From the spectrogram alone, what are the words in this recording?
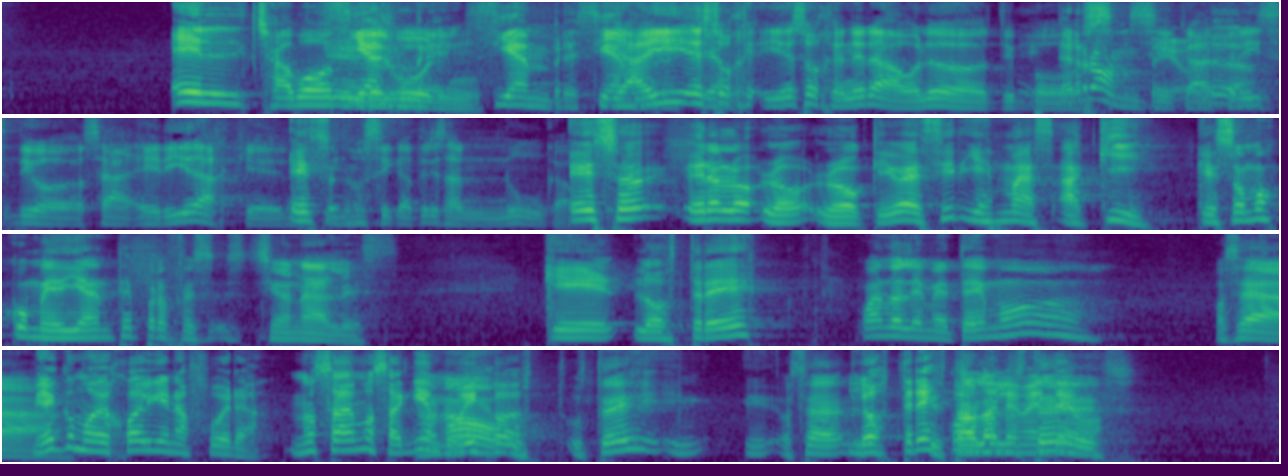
el chabón Siempre, del bullying. Siempre, y siempre. ahí eso, y eso genera, boludo, tipo Te rompe, cicatriz, digo, o sea, heridas que Eso- no cicatrizan nunca. Eso era lo, lo- lo que iba a decir. Y es más, aquí, que somos comediantes profesionales, que los tres, cuando le metemos, o sea... Mirá cómo dejó a alguien afuera. No sabemos a quién, No, no, dijo- ustedes, y- y- o sea... Los tres cuando le ustedes. metemos.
